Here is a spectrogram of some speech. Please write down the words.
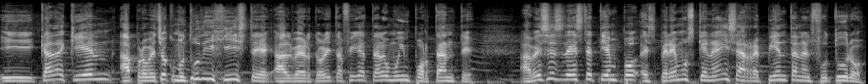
Y cada quien aprovechó, como tú dijiste, Alberto, ahorita fíjate algo muy importante. A veces de este tiempo esperemos que nadie se arrepienta en el futuro.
